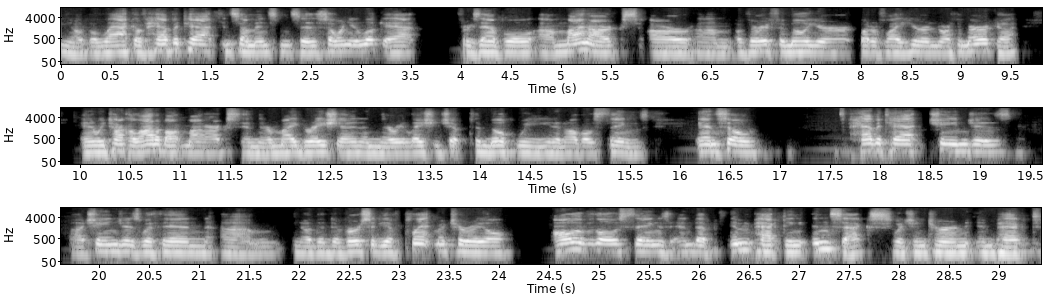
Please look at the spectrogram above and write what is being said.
you know the lack of habitat in some instances. So when you look at, for example, uh, monarchs are um, a very familiar butterfly here in North America, and we talk a lot about monarchs and their migration and their relationship to milkweed and all those things. And so habitat changes, uh, changes within um, you know the diversity of plant material all of those things end up impacting insects which in turn impact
